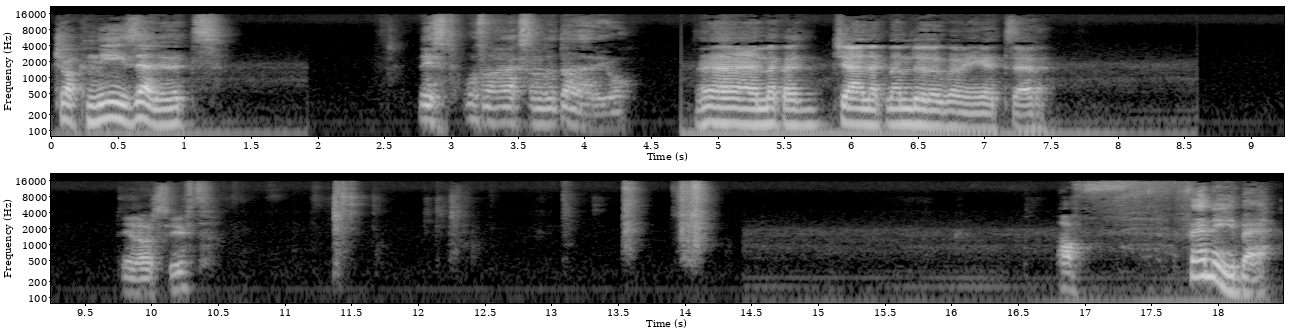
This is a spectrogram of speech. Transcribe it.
Csak nézelődsz? Nézd, ott van Alexander Daddario. Ennek a cselnek nem dőlök be még egyszer. Taylor Swift. A fenébe!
